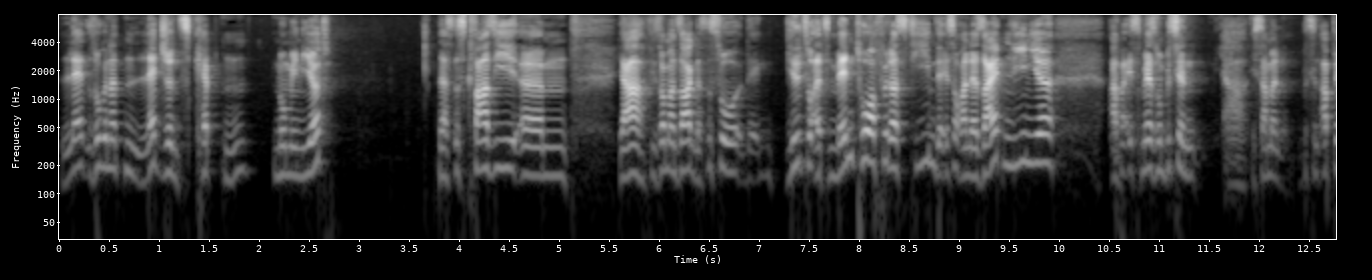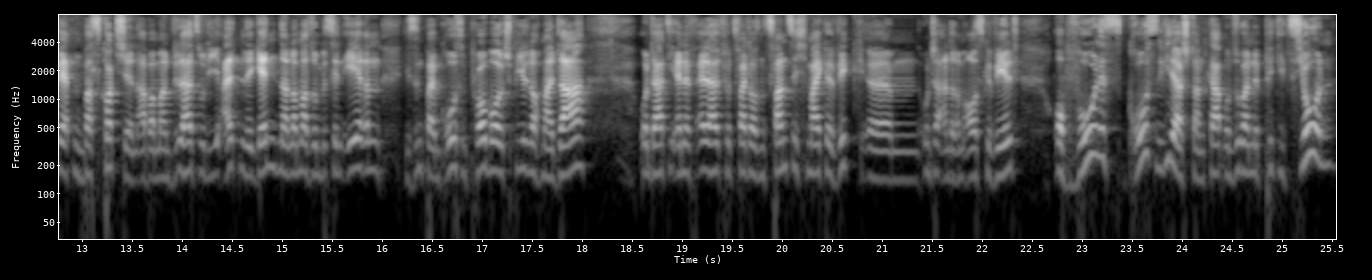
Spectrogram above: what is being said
Le sogenannten Legends Captain nominiert. Das ist quasi, ähm, ja, wie soll man sagen, das ist so, gilt so als Mentor für das Team, der ist auch an der Seitenlinie, aber ist mehr so ein bisschen ja, ich sag mal, ein bisschen abwertend Maskottchen, aber man will halt so die alten Legenden dann nochmal so ein bisschen ehren. Die sind beim großen Pro Bowl-Spiel nochmal da. Und da hat die NFL halt für 2020 Michael Vick ähm, unter anderem ausgewählt, obwohl es großen Widerstand gab und sogar eine Petition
